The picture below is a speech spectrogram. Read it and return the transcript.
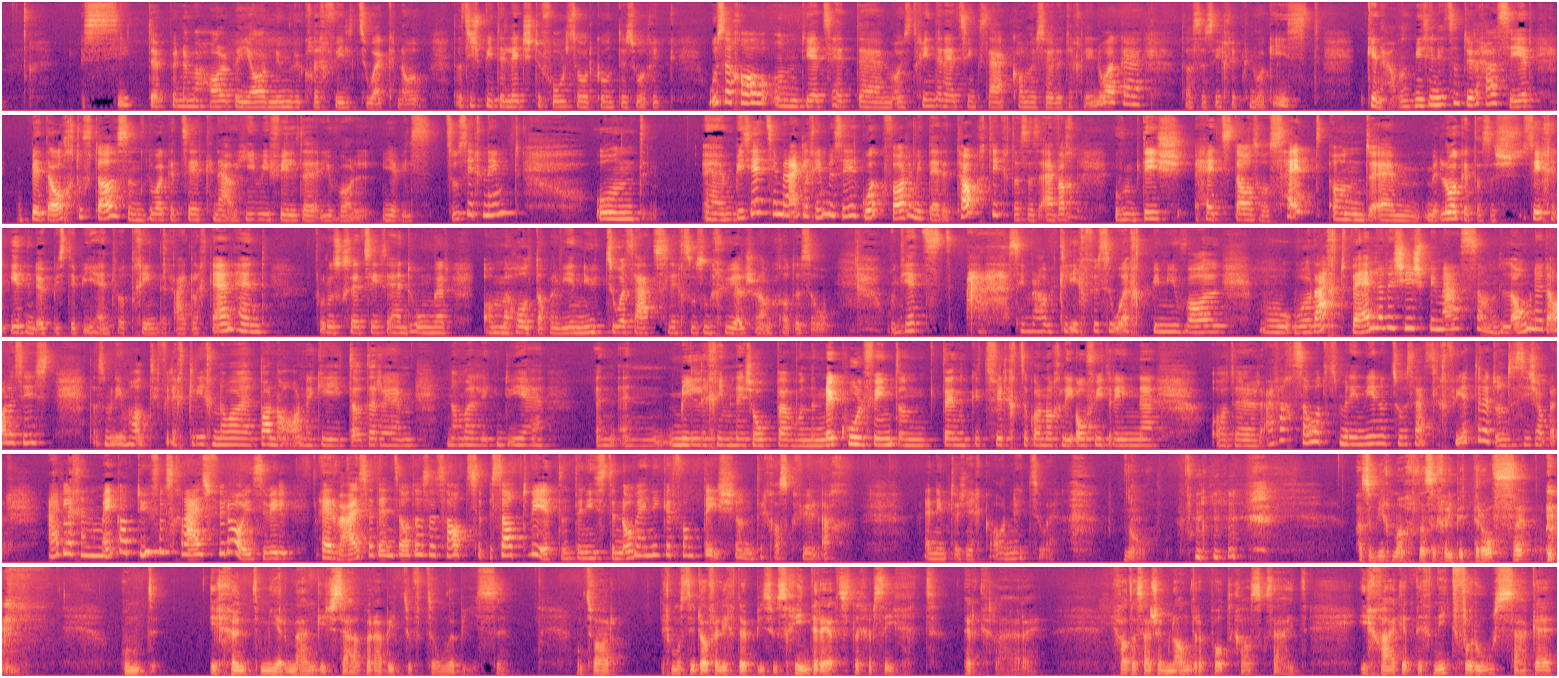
seit etwa einem halben Jahr nicht mehr wirklich viel zugenommen. Das ist bei der letzten Vorsorgeuntersuchung rausgekommen und jetzt hat ähm, uns die Kinderärztin gesagt, wir sollen ein bisschen schauen, dass er sicher genug isst. Genau, und wir sind jetzt natürlich auch sehr bedacht auf das und schauen sehr genau hin, wie viel der Juval jeweils zu sich nimmt. Und ähm, bis jetzt sind wir eigentlich immer sehr gut gefahren mit dieser Taktik, dass es einfach auf dem Tisch hat das, was es hat. Und ähm, wir schauen, dass es sicher irgendetwas dabei hat, was die Kinder eigentlich gerne haben, vorausgesetzt sie haben Hunger. Und man holt aber wie nichts Zusätzliches aus dem Kühlschrank oder so. Und jetzt äh, sind wir halt gleich versucht beim Juval, wo, wo recht wählerisch ist beim Essen und lange nicht alles ist, dass man ihm halt vielleicht gleich noch eine Banane gibt oder ähm, nochmal irgendwie ein, ein Milch in einem Shoppen, den er nicht cool findet und dann gibt es vielleicht sogar noch ein bisschen Offi drin oder einfach so, dass man ihn wie noch zusätzlich füttert und das ist aber eigentlich ein mega Teufelskreis für uns, weil er weiß ja dann so, dass er satt, wird und dann isst er noch weniger vom Tisch und ich habe das Gefühl, ach, er nimmt wahrscheinlich gar nicht zu. No. also mich macht das ein bisschen betroffen und ich könnte mir manchmal selber auch ein bisschen auf die Zunge beißen. Und zwar, ich muss dir da vielleicht etwas aus kinderärztlicher Sicht erklären. Ich habe das auch schon in einem anderen Podcast gesagt. Ich kann eigentlich nicht voraussagen,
